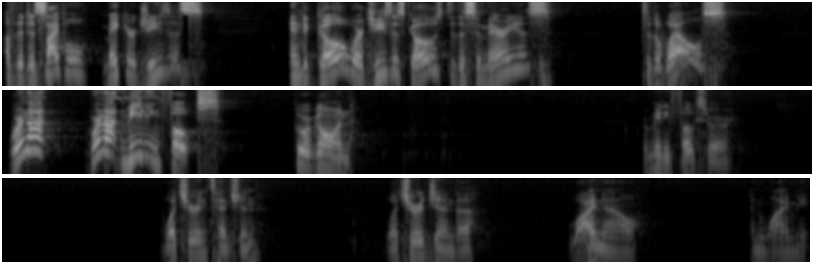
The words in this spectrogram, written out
of the disciple maker Jesus, and to go where Jesus goes to the Samarias, to the wells, we're not, we're not meeting folks who are going, we're meeting folks who are, what's your intention? What's your agenda? Why now? And why me?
